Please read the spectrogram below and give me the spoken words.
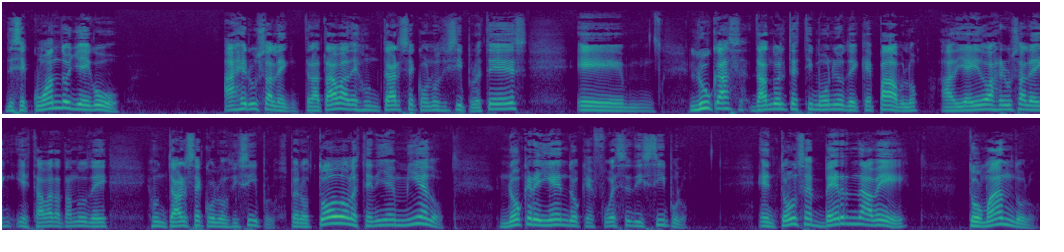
Dice, cuando llegó a Jerusalén, trataba de juntarse con los discípulos. Este es eh, Lucas dando el testimonio de que Pablo había ido a Jerusalén y estaba tratando de juntarse con los discípulos. Pero todos les tenían miedo, no creyendo que fuese discípulo. Entonces Bernabé, tomándolo,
